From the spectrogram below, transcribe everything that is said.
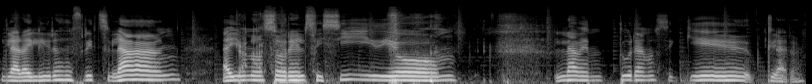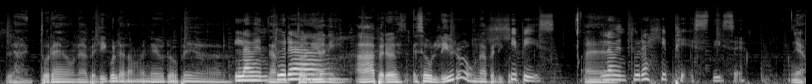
Y claro, hay libros de Fritz Lang, hay uno sobre el suicidio, la aventura no sé qué, claro. La aventura es una película también europea. La de aventura Antonioni. Ah, pero ¿es, ¿ese es un libro o una película? hippies. Ah, La aventura hippies, dice. ya.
